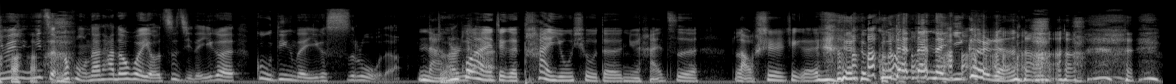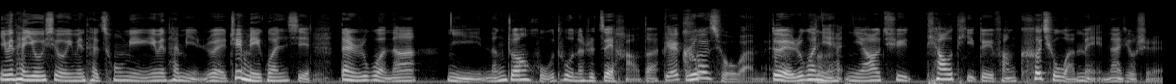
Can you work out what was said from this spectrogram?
因为 你怎么哄她，她都会有自己的一个固定的一个思路的。难怪这个太优秀的女孩子老是这个 孤单单的一个人啊，因为太优秀，因为太聪明，因为太敏锐，这没关系。但如果呢，你能装糊涂，那是最好的。别苛求完美。对，如果你你要去挑剔对方，苛求完美，那就是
